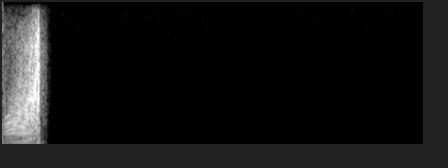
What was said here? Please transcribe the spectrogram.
Wow.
